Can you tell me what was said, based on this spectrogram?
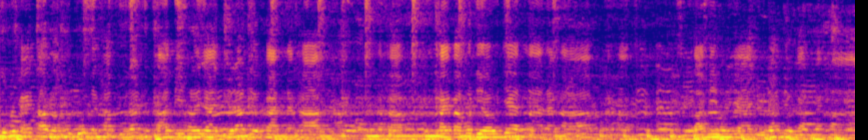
คือคุณผู้ชายตามหลังคุณปุ๊บเลยครับ อยู่ด้านสามีภรรยาอยู่ด้านเดียวกันนะครับนะครับ ใครมาคนเดียวแยกมานะครับนะครับสามีภรรยาอยู่ด้านเดียวกันนะครับ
